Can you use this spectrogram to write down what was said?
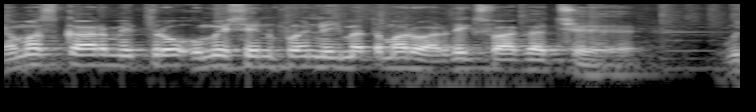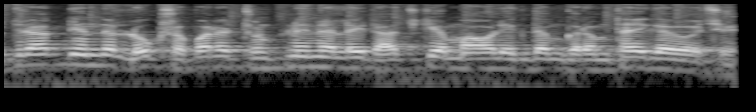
નમસ્કાર મિત્રો, ઉમેશ ઇન્ફો ન્યૂઝમાં તમારું હાર્દિક સ્વાગત છે. ગુજરાતની અંદર લોકસભાની ચૂંટણીને લઈ રાજકીય માહોલ એકદમ ગરમ થઈ ગયો છે.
